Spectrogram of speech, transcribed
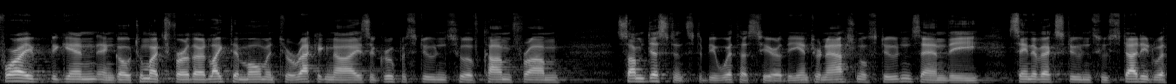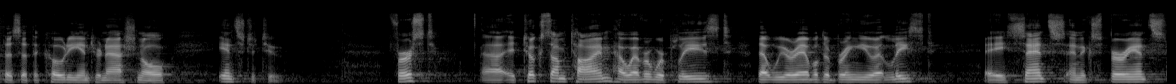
Before I begin and go too much further, I'd like to a moment to recognize a group of students who have come from some distance to be with us here, the international students and the St. FX students who studied with us at the Coady International Institute. First, uh, it took some time, however, we're pleased that we were able to bring you at least a sense and experience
